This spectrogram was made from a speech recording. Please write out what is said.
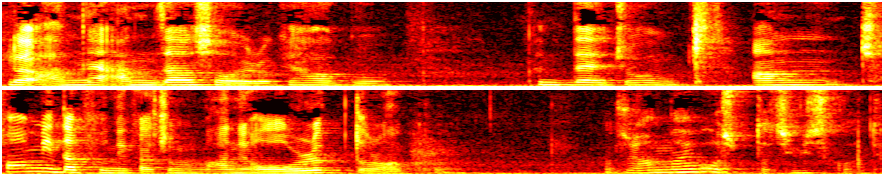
그래 안에 앉아서 이렇게 하고 근데 좀 안 처음이다 보니까 좀 많이 어렵더라고 나중에 한번 해보고 싶다. 재밌을 것 같아.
